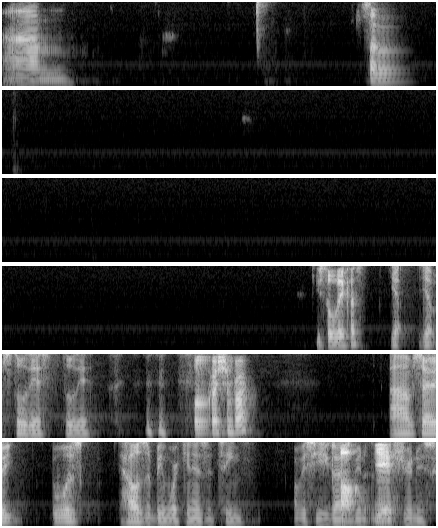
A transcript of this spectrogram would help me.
um, so you still there, Cuz? Yep, yep, still there, still there. What question, bro? Um, so it was how's it been working as a team? Obviously, you guys Oh, been in yeah. those journeys.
